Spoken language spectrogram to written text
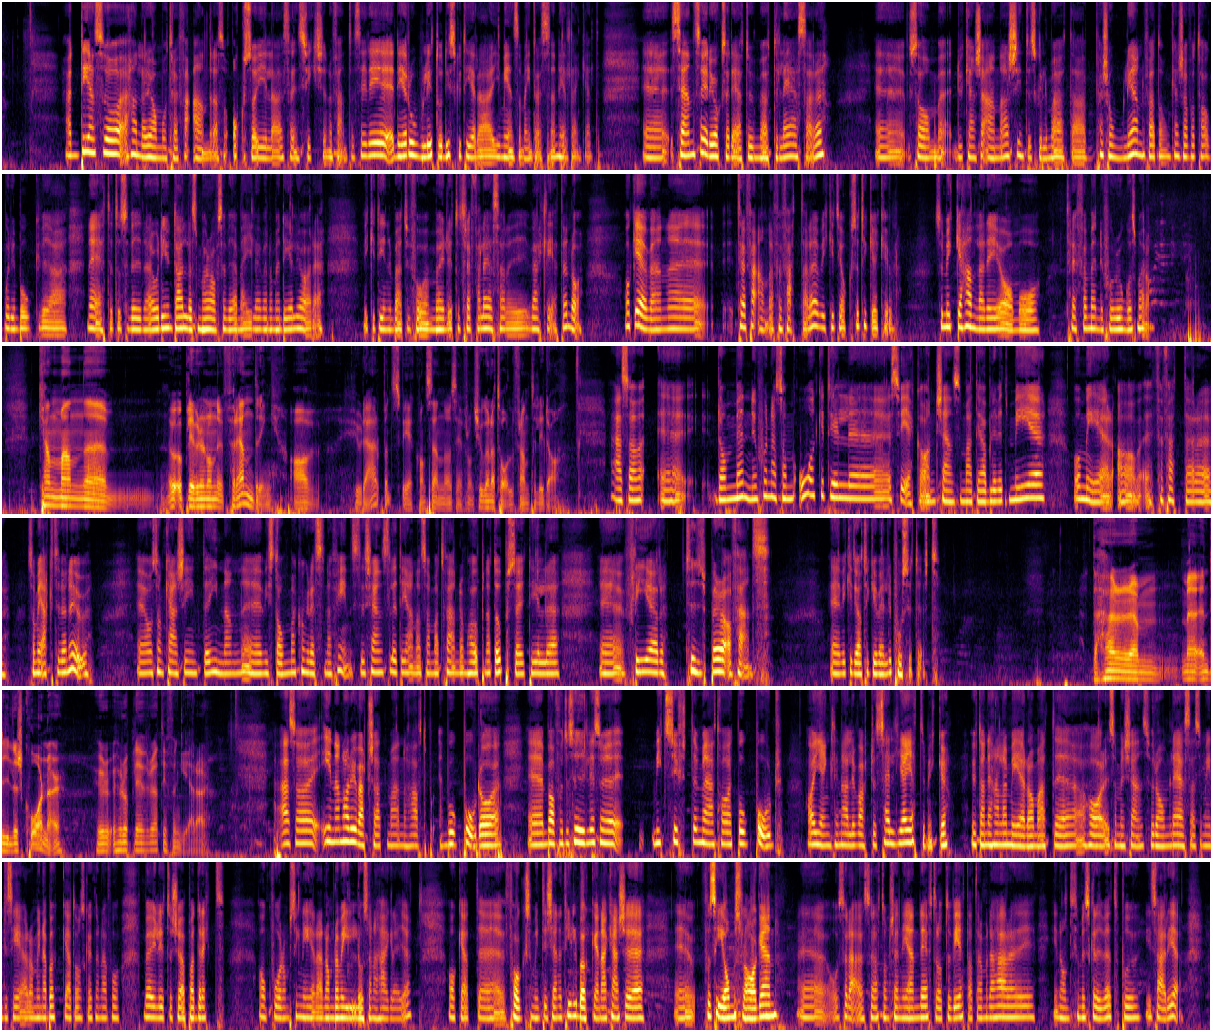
Ja, dels så handlar det om att träffa andra som också gillar science fiction och fantasy. Det är, det är roligt att diskutera gemensamma intressen helt enkelt. Eh, sen så är det också det att du möter läsare eh, som du kanske annars inte skulle möta personligen för att de kanske har fått tag på din bok via nätet och så vidare. Och det är ju inte alla som hör av sig via mejl, även om en del gör det. Vilket innebär att du får möjlighet att träffa läsare i verkligheten då. Och även eh, träffa andra författare, vilket jag också tycker är kul. Så mycket handlar det ju om att träffa människor och umgås med dem. Kan man... Eh, upplever du någon förändring av hur det är på ett Svekon sen och från 2012 fram till idag? Alltså, eh, de människorna som åker till eh, Svekon känns som att det har blivit mer och mer av författare som är aktiva nu eh, och som kanske inte innan eh, visste om att kongresserna finns. Det känns lite grann som att Fandom har öppnat upp sig till eh, eh fler typer av fans, eh, vilket jag tycker är väldigt positivt. Det här um, med en dealers corner, hur, hur upplever du att det fungerar? Alltså innan har det ju varit så att man har haft en bokbord och eh, bara för att vara tydligt så mitt syfte med att ha ett bokbord har egentligen aldrig varit att sälja jättemycket utan det handlar mer om att eh, ha det som en tjänst för de läsare som är intresserade av mina böcker att de ska kunna få möjlighet att köpa direkt och få dem signerade om de vill och sådana här grejer. Och att eh, folk som inte känner till böckerna kanske eh, får se omslagen eh, och sådär så att de känner igen det efteråt och vet att ja, men det här är, är något som är skrivet på, i Sverige.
